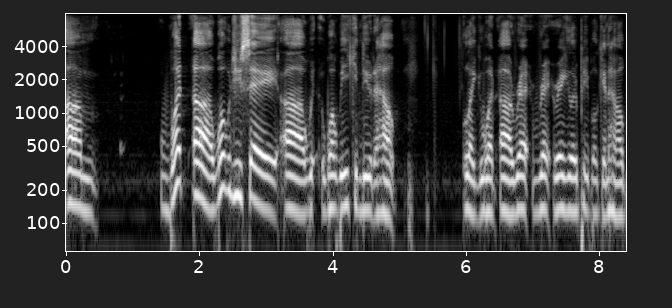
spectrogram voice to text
um what uh what would you say uh w- what we can do to help like what uh re- re- regular people can help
